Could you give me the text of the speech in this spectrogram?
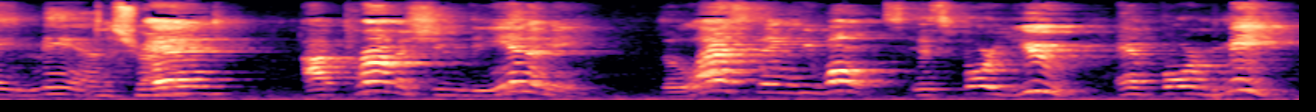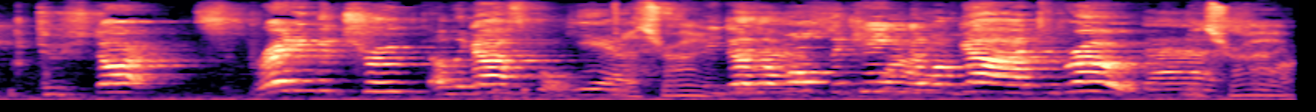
Amen. That's right. And I promise you, the enemy, the last thing he wants is for you and for me to start spreading the truth of the gospel. Yes. That's right. He doesn't want the kingdom right. of God to grow. That's, That's right.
